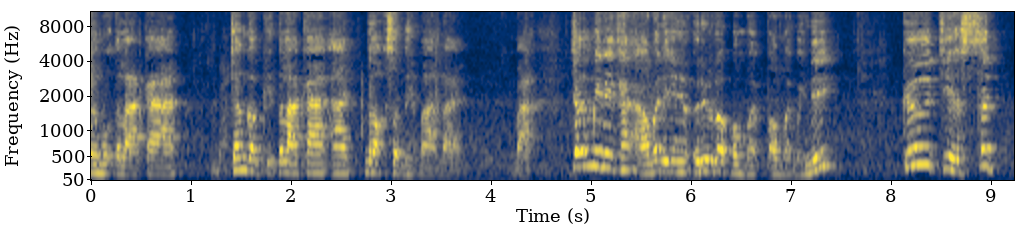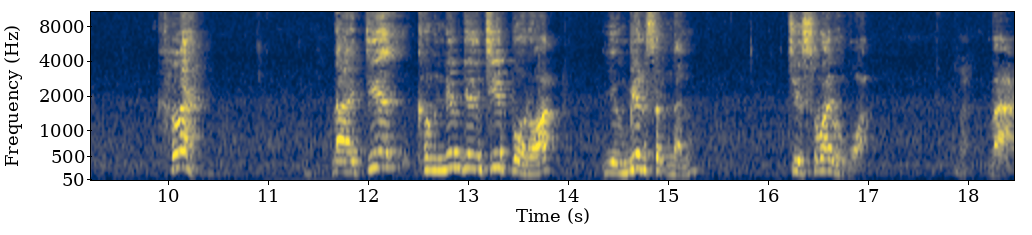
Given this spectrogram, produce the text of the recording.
នៅមុខតុលាការ អញ្ចឹងក៏តុលាការអាចដកសិទ្ធិនេះបានដែរបាទអញ្ចឹងមានន័យថាអ្វីដែលរៀបរាប់បំបីនេះគឺជាសិទ្ធិខ្លះដែលជាក្នុងនាមយើងជាពលរដ្ឋយើងមានសិទ្ធិហ្នឹងជាស្វ័យប្រវត្តិបាទ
